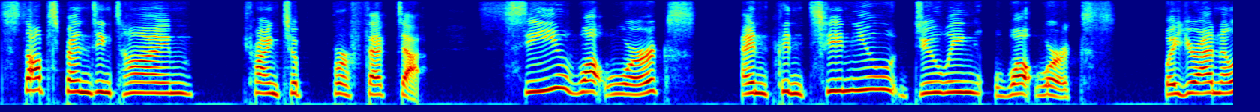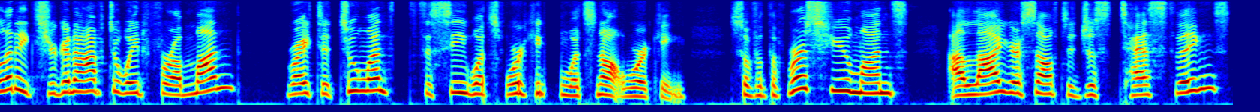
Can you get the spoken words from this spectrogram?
stop spending time trying to perfect that. See what works and continue doing what works. But your analytics, you're going to have to wait for a month, right, to two months to see what's working, what's not working. So for the first few months, allow yourself to just test things,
